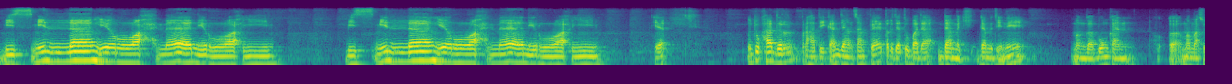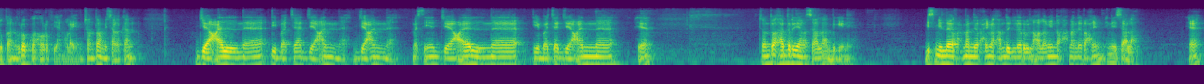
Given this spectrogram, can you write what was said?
Bismillahirrahmanirrahim. Bismillahirrahmanirrahim. Ya. Untuk hadir perhatikan jangan sampai terjatuh pada damage. Damage ini menggabungkan uh, memasukkan huruf ke huruf yang lain. Contoh misalkan ja'alna dibaca ja'alna, ja'alna. Mestinya ja'alna dibaca ja'alna, ya Contoh hadir yang salah begini. Bismillahirrahmanirrahim. Alhamdulillahirrahmanirrahim. Rahmanirrahim. Ini salah. Ya.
